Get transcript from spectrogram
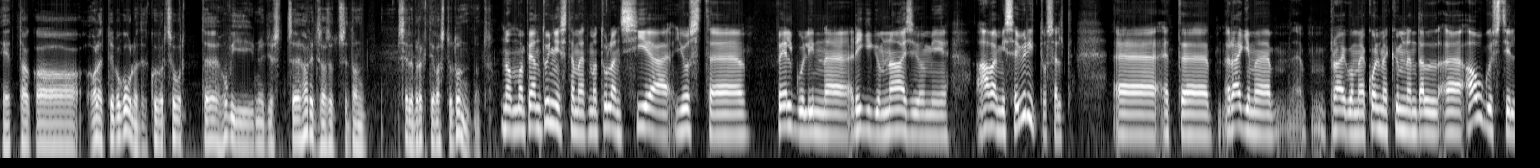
et aga olete juba kuulnud, et kuivõrd suurt huvi nüüd just haridusasutused on selle projekti vastu tundnud? no ma pean tunnistama, et ma tulen siia just Pelgu äh, linna riigigümnaasiumi avamise ürituselt et räägime praegu me kolmekümnendal augustil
